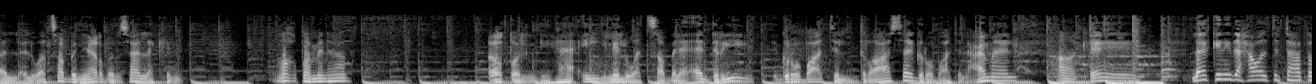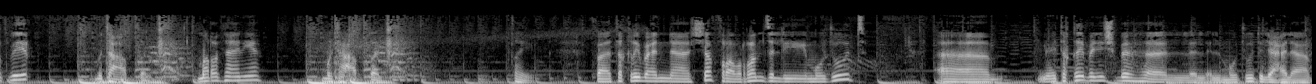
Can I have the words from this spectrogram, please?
الواتساب, انه يعرض الرسائل لكن ضغطه منها عطل نهائي للواتساب. لا أدري جروبات الدراسة جروبات العمل. okay. لكن إذا حاولت تفتح التطبيق متعطل. مرة ثانية متعطل. طيب. فتقريبا الشفرة والرمز اللي موجود تقريبا يشبه الموجود اللي على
